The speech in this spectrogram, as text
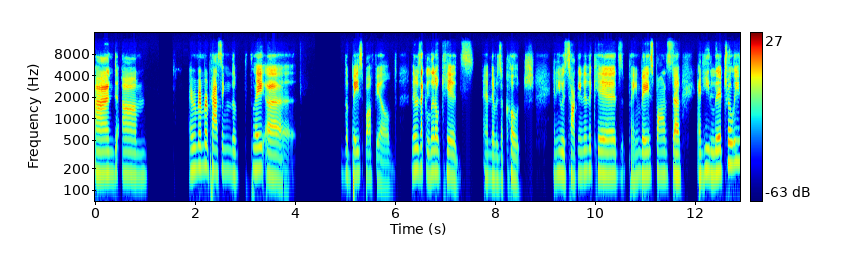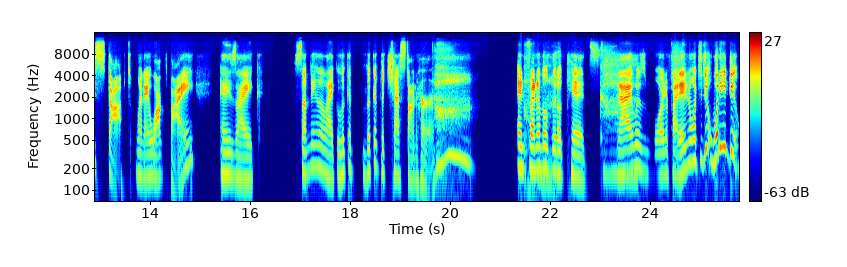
and um i remember passing the play uh the baseball field. There was like little kids and there was a coach and he was talking to the kids playing baseball and stuff and he literally stopped when i walked by and he's like something like look at look at the chest on her. In Oh front of those little kids and i was mortified. I didn't know what to do. What do you do?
